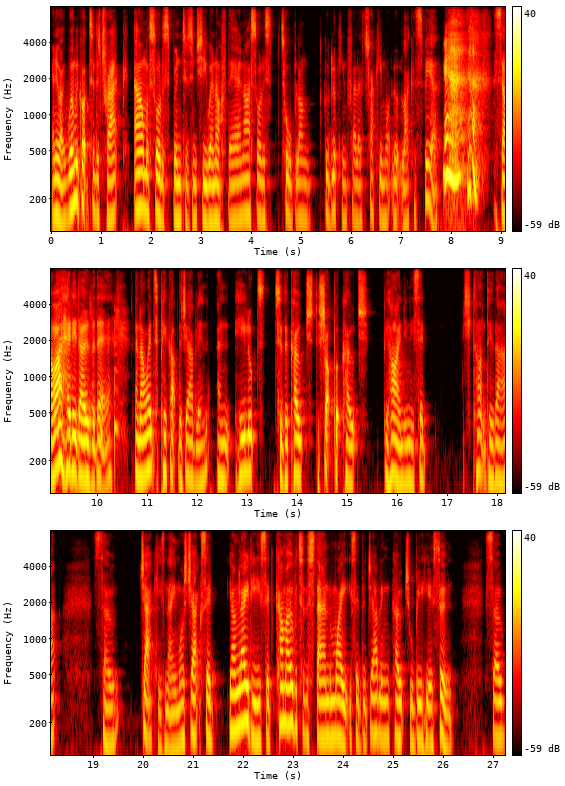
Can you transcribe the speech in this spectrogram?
Anyway, when we got to the track, Alma saw the sprinters and she went off there, and I saw this tall, blonde, good-looking fella chucking what looked like a spear. so I headed over there, and I went to pick up the javelin, and he looked to the coach, the shot put coach behind, and he said, "She can't do that." So Jack, his name was, Jack said, Young lady, he said, come over to the stand and wait. He said, the javelin coach will be here soon. So,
